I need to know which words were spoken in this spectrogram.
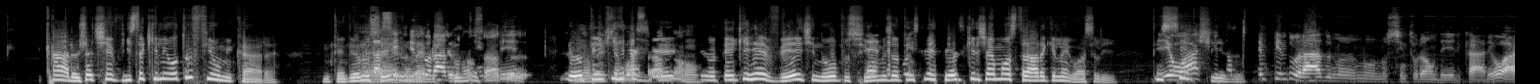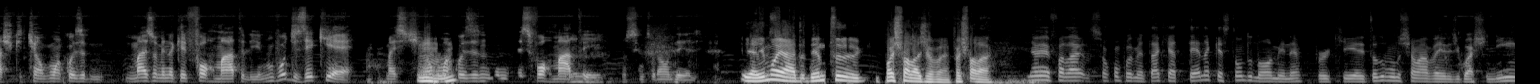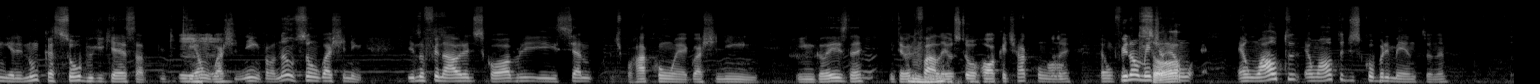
Cara, eu já tinha visto aquilo em outro filme, cara. Entendeu? Eu não Tá sei. não lembro pendurado de ter no mostrado- dele. Eu não tenho que mostrado, rever. não. Eu tenho que rever de novo os filmes. É, eu tenho certeza que eles já mostraram aquele negócio ali. Tenho Eu certeza. acho que tá sempre pendurado no, no- no cinturão dele, cara. Eu acho que tinha alguma coisa mais ou menos naquele formato ali. Não vou dizer que é, mas tinha Uhum. alguma coisa nesse formato Uhum. aí, no cinturão dele. E aí, moiado, dentro. Pode falar, Giovanni, pode falar. Não, eu ia falar, só complementar que até na questão do nome, né? Porque todo mundo chamava ele de guaxinim, ele nunca soube o que, que é essa, o que, que é um Uhum. guaxinim, fala, não, sou um guaxinim. E no final ele descobre, e se a, tipo, Raccoon é guaxinim em inglês, né? Então ele Uhum. fala, eu sou Rocket Raccoon, né? Então finalmente Só- é um, é um auto, é um autodescobrimento, né?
